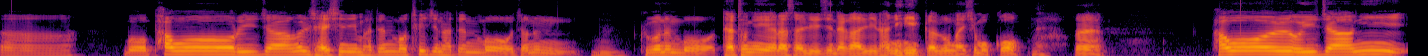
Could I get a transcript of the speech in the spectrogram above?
어, 뭐 파월 의장을 재신임하든 뭐 퇴진하든 뭐 저는 음, 그거는 뭐 대통령이 알아서 할 일이지 내가 할 일 아니니까 그건 관심 없고 네. 예. 파월 의장이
